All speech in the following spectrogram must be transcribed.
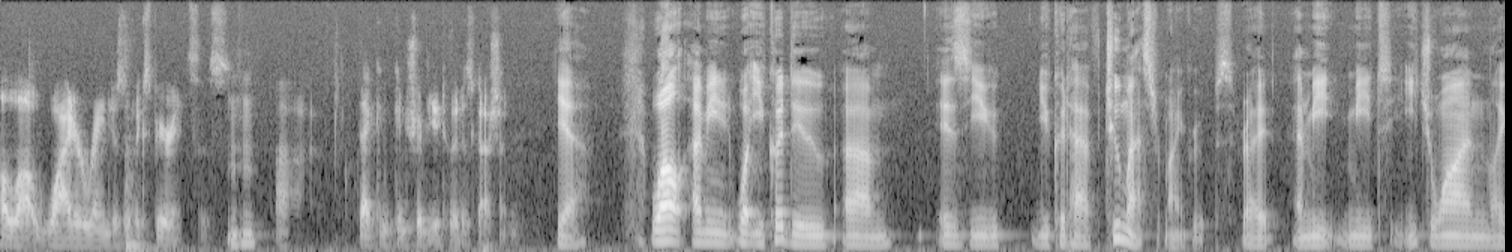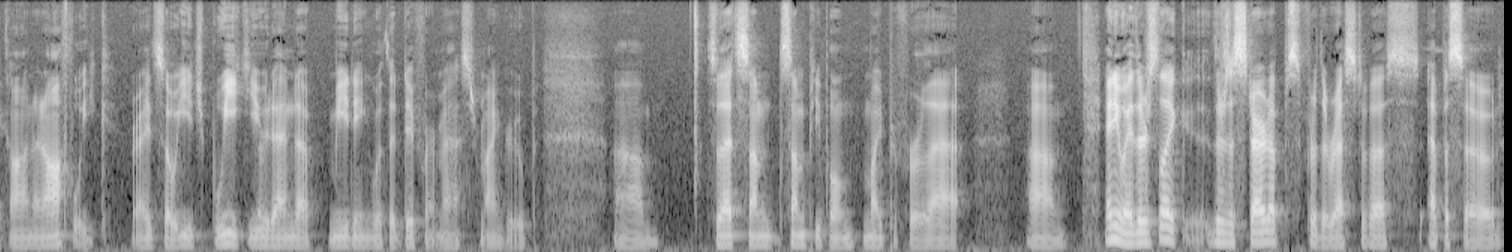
a lot wider ranges of experiences uh, that can contribute to a discussion. yeah. Well, I mean, what you could do um, is you you could have two mastermind groups, right? And meet meet each one like on an off week, right? So each week you would end up meeting with a different mastermind group. Um, so that's some some people might prefer that. Um, anyway, there's like there's a startups for the rest of us episode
